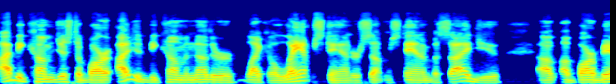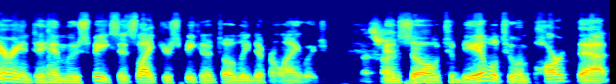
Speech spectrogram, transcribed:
i become just a bar i just become another like a lampstand or something standing beside you a, a barbarian to him who speaks it's like you're speaking a totally different language That's right. and so to be able to impart that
